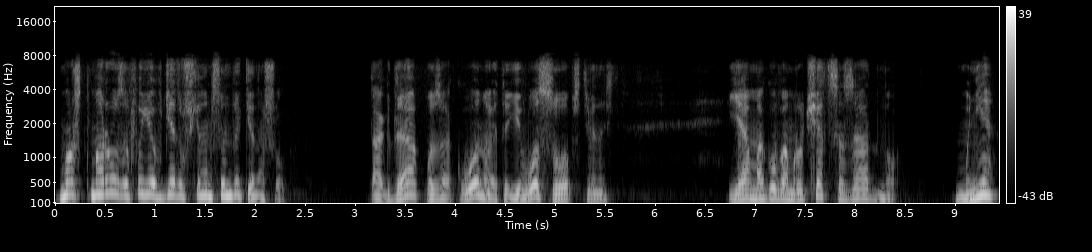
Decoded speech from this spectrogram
Может, Морозов ее в дедушкином сундуке нашел? Тогда, по закону, это его собственность. Я могу вам ручаться за одно. Мне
